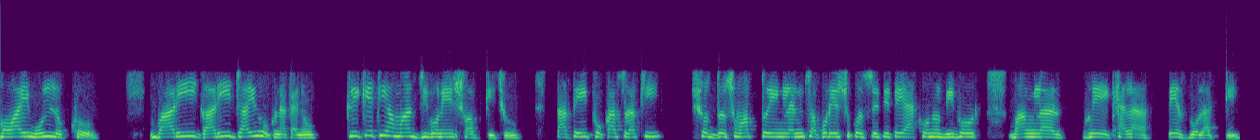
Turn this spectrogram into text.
হওয়াই মূল লক্ষ্য। বাড়ি, গাড়ি, যাই হোক না কেন, ক্রিকেটই আমার জীবনের সবকিছু। তাতেই ফোকাস রাখি। সদ্য সমাপ্ত ইংল্যান্ড সফরের সুখস্মৃতিতে এখনও বিভোর বাংলার হয়ে খেলা পেস বোলারটি।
